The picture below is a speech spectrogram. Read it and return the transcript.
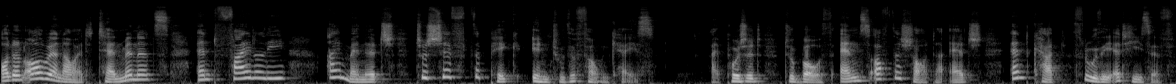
all in all we're now at 10 minutes, and finally I manage to shift the pick into the phone case. I push it to both ends of the shorter edge and cut through the adhesive.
